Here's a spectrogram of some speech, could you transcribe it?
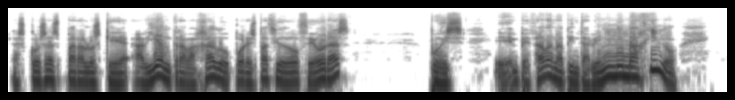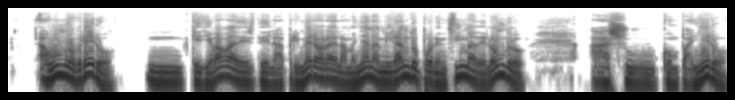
Las cosas para los que habían trabajado por espacio de doce horas, pues eh, empezaban a pintar bien. Y me imagino a un obrero mm, que llevaba desde la primera hora de la mañana mirando por encima del hombro a su compañero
